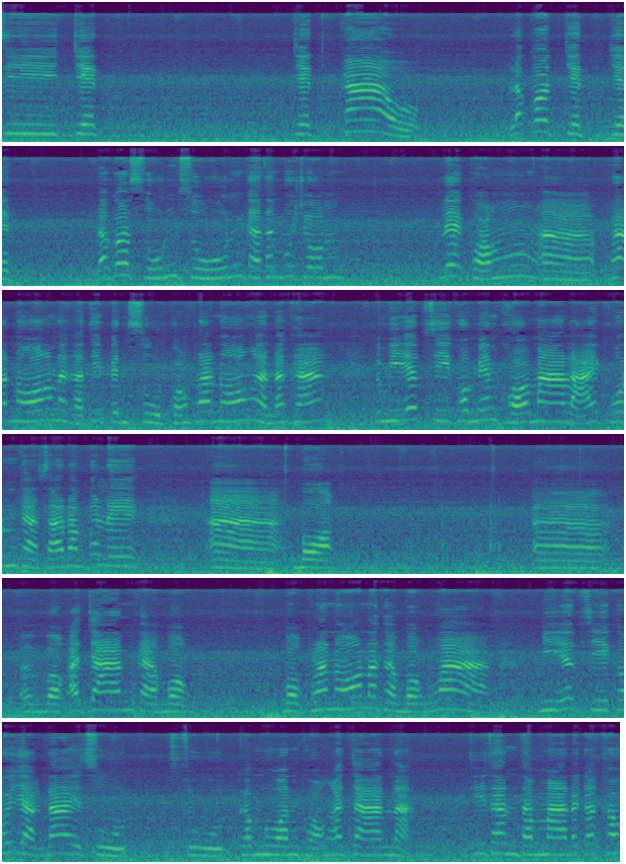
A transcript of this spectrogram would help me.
สี่เจ็ดเจ็ดเก้าแล้วก็เจ็ดเจ็ดแล้วก็ศูนย์ศูนย์ค่ะท่านผู้ชมเลขของอพระน้องนะคะที่เป็นสูตรของพระน้องอะนะคะ ก็มี FC คอมเมนต์ขอมาหลายคนค่ะ สาวดำก็เลยอบอกอบอกอาจารย์ค่ะบอกบอกพระน้องนะคะบอกว่ามี FC เขาอยากได้สูตรสูตรคำนวณของอาจารย์น่ะที่ท่านทำมาแล้วก็เข้า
